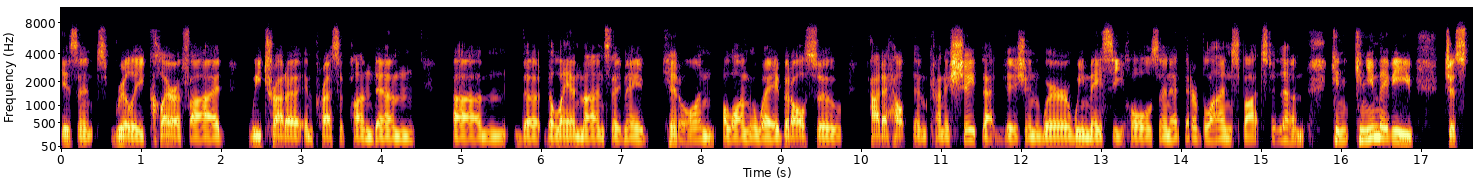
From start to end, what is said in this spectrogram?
isn't really clarified we try to impress upon them um, the the landmines they may hit on along the way, but also how to help them kind of shape that vision where we may see holes in it that are blind spots to them. Can can you maybe just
